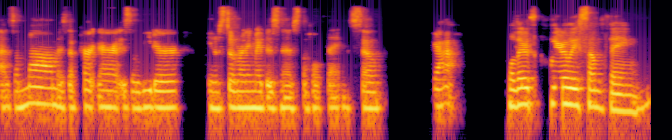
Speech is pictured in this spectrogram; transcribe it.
as a mom, as a partner, as a leader, you know, still running my business, the whole thing. So, yeah. Well, there's clearly something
